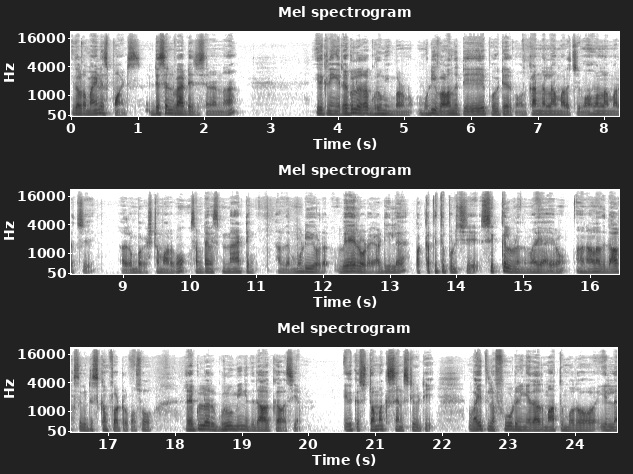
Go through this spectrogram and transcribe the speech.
இதோட மைனஸ் பாயிண்ட்ஸ் டிஸ்அட்வான்டேஜஸ் என்னென்னா இதுக்கு நீங்கள் ரெகுலராக க்ரூமிங் பண்ணணும். முடி வளர்ந்துட்டே போயிட்டே இருக்கும். கண்ணெல்லாம் மறைச்சி முகமெல்லாம் மறைச்சி அது ரொம்ப கஷ்டமாக இருக்கும். சம்டைம்ஸ் மேட்டிங் அந்த முடியோட வேரோட அடியில் பக்கத்து பிடிச்சி சிக்கல் விழுந்த மாதிரி ஆயிரும். அதனால் அந்த டாக்ஸுக்கு டிஸ்கம்ஃபர்ட் இருக்கும். ஸோ ரெகுலர் க்ரூமிங் இது டாக்கு அவசியம். இதுக்கு ஸ்டொமக் சென்சிட்டிவிட்டி வயிற்றில் ஃபுட் நீங்கள் ஏதாவது மாற்றும் போதோ இல்லை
